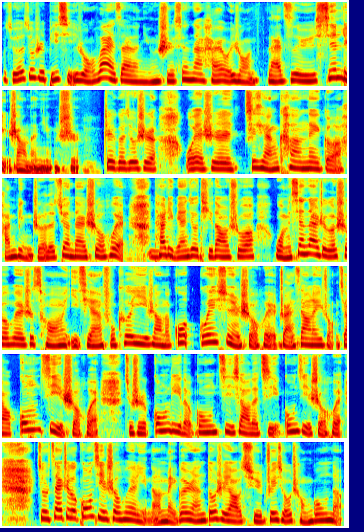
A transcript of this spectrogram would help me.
我觉得就是比起一种外在的凝视，现在还有一种来自于心理上的凝视。这个就是我也是之前看那个韩炳哲的《倦怠社会》，它里边就提到说，我们现在这个社会是从以前福柯意义上的规规训社会，转向了一种叫功绩社会，就是功利的功，绩效的绩，功绩社会。就是在这个功绩社会里呢，每个人都是要去追求成功的。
